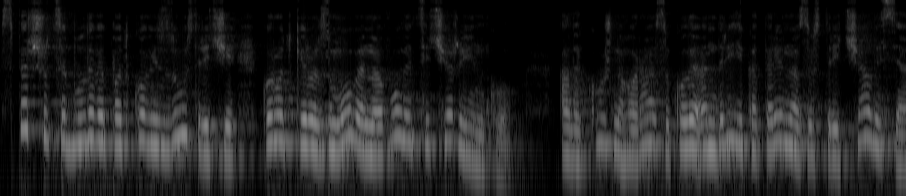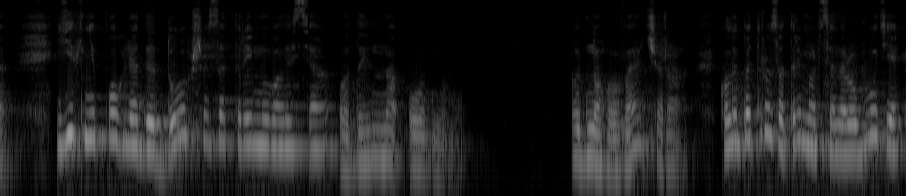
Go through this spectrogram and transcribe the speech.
Спершу це були випадкові зустрічі, короткі розмови на вулиці чи ринку. Але кожного разу, коли Андрій і Катерина зустрічалися, їхні погляди довше затримувалися один на одному. Одного вечора, коли Петро затримався на роботі,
